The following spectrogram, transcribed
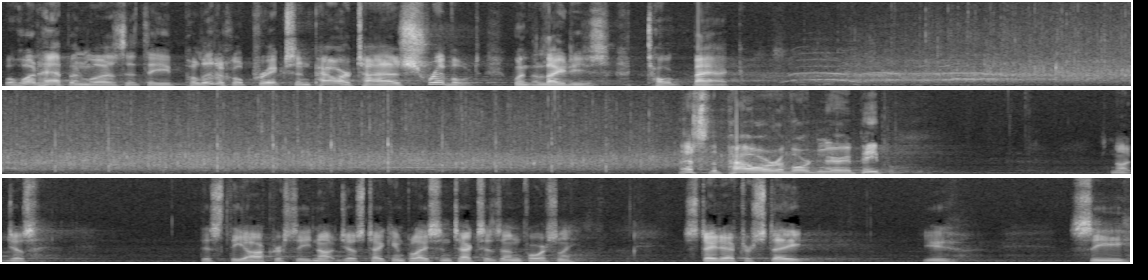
But what happened was that the political pricks and power ties shriveled when the ladies talked back. That's the power of ordinary people. It's not just this theocracy, not just taking place in Texas, unfortunately. State after state, you see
